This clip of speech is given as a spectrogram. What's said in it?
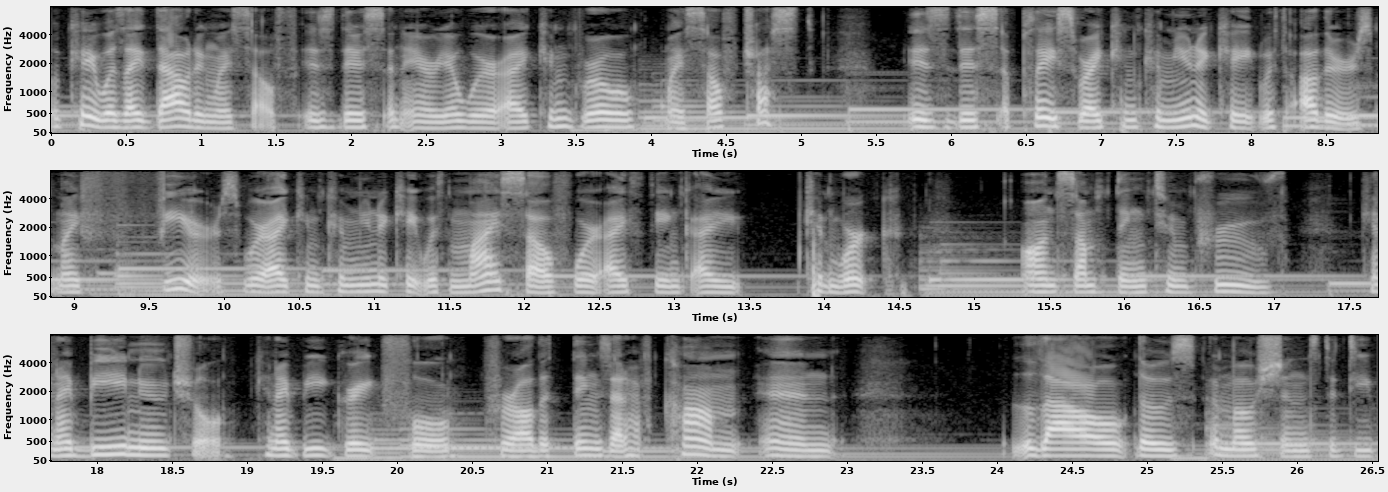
Okay, was I doubting myself? Is this an area where I can grow my self trust? Is this a place where I can communicate with others, my fears, where I can communicate with myself, where I think I can work on something to improve? Can I be neutral? Can I be grateful for all the things that have come and allow those emotions, the deep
